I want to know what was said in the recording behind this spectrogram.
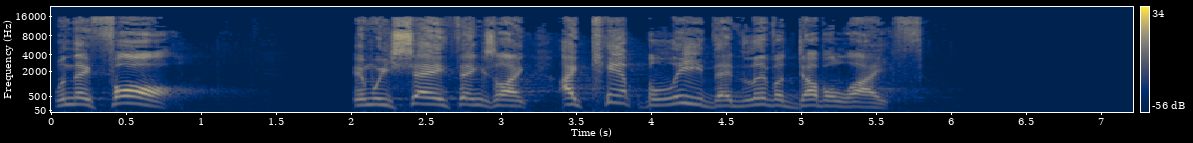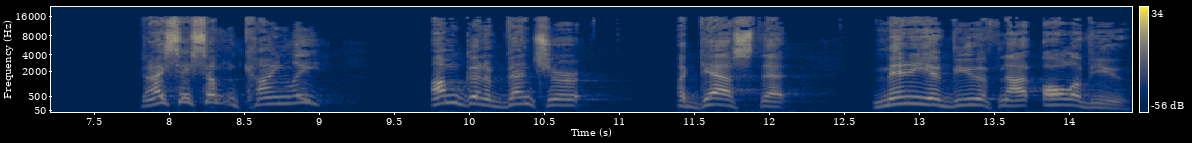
when they fall and we say things like, I can't believe they'd live a double life. Can I say something kindly? I'm going to venture a guess that many of you, if not all of you,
